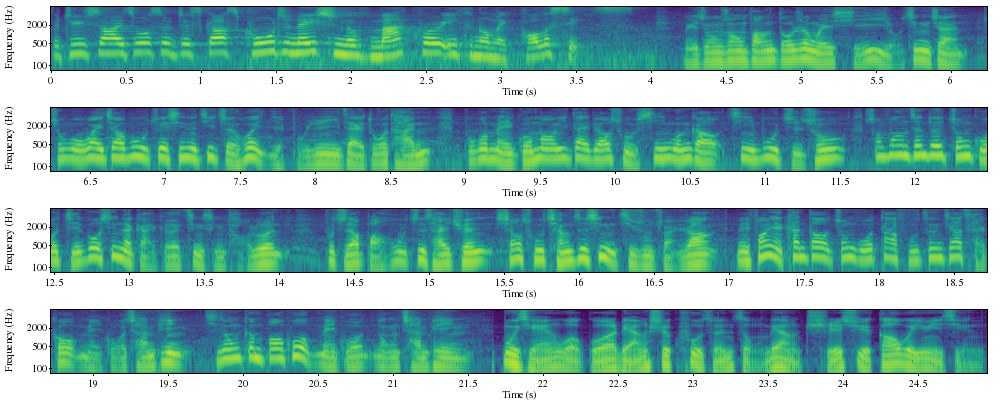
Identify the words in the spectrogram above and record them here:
The two sides also discussed coordination of macroeconomic policies. 美中双方都认为协议有进展。中国外交部最新的记者会也不愿意再多谈。不过，美国贸易代表署新闻稿进一步指出，双方针对中国结构性的改革进行讨论，不只要保护制裁权、消除强制性技术转让。美方也看到中国大幅增加采购美国产品，其中更包括美国农产品。目前，我国粮食库存总量持续高位运行，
